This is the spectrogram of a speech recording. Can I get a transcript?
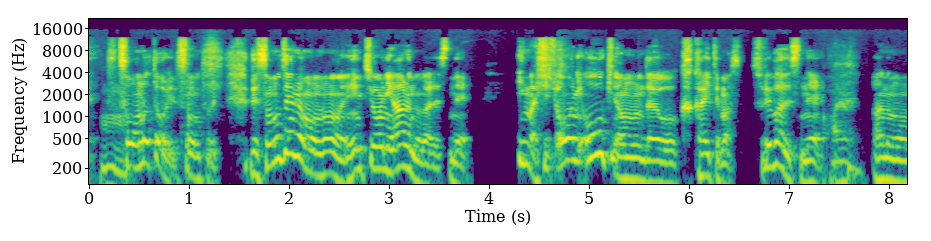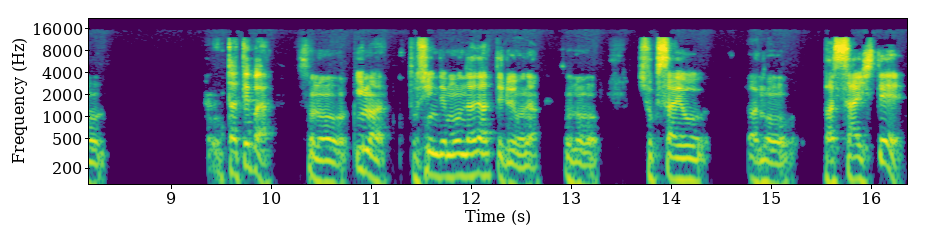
その通りです、その通りでその手のものの延長にあるのがですね、今非常に大きな問題を抱えてます。それはですね、あの、例えば、その、今、都心で問題になっているような、その、植栽を、あの、伐採して、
